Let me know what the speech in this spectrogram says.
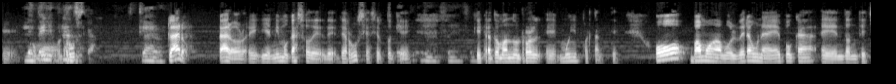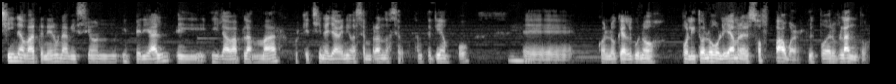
eh, como Rusia. Claro. Claro, claro, eh, y el mismo caso de, Rusia, ¿cierto? Que, que, está tomando un rol eh, muy importante. O vamos a volver a una época en donde China va a tener una visión imperial y, la va a plasmar, porque China ya ha venido sembrando hace bastante tiempo, mm. con lo que algunos politólogos le llaman el soft power, el poder blando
